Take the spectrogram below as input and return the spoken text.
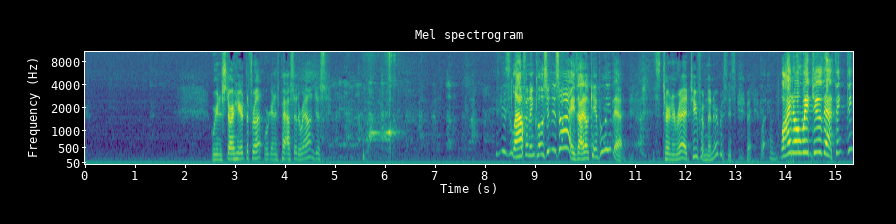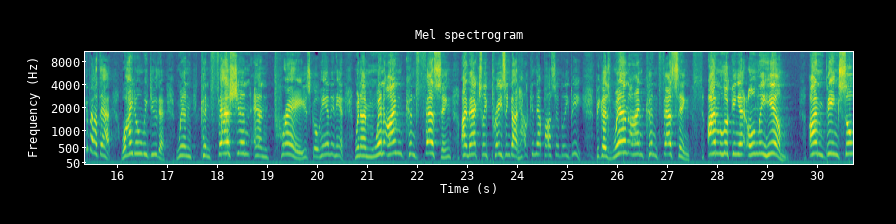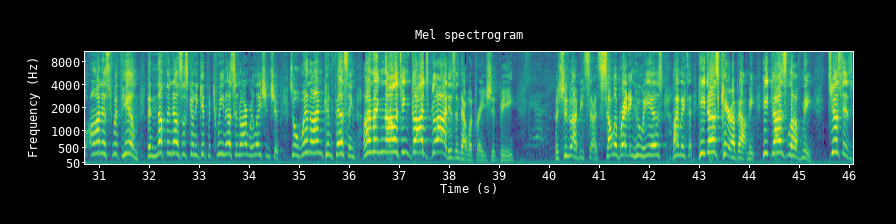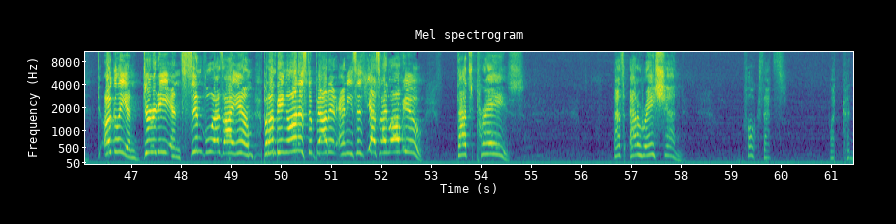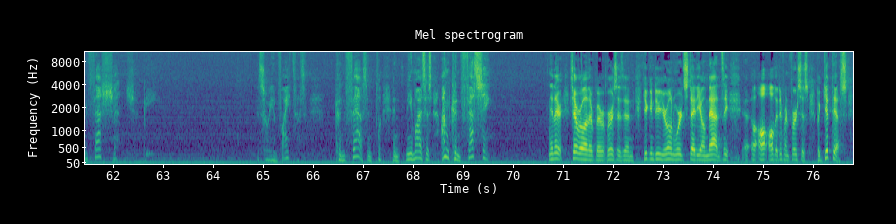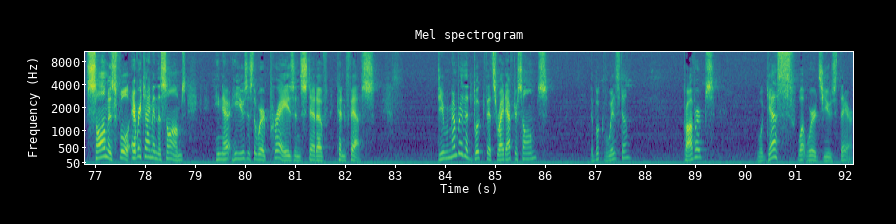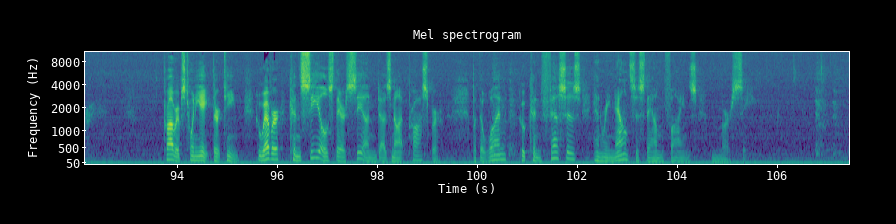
We're going to start here at the front. We're going to pass it around. Just he's laughing and closing his eyes. I don't can't believe that. He's turning red too from the nervousness. Why don't we do that? Think, think about that. Why don't we do that? When confession and praise go hand in hand. When I'm when I'm confessing, I'm actually praising God. How can that possibly be? Because when I'm confessing, I'm looking at only Him. I'm being so honest with Him that nothing else is going to get between us and our relationship. So when I'm confessing, I'm acknowledging God's God. Isn't that what praise should be? Shouldn't I be celebrating who He is? I'm he does care about me. He does love me. Just as ugly and dirty and sinful as I am, but I'm being honest about it, and He says, Yes, I love you. That's praise. That's adoration. Folks, that's what confession should be. And so he invites us, confess. And, and Nehemiah says, I'm confessing. And there are several other verses, and you can do your own word study on that and see uh, all, all, the different verses. But get this Psalm is full. Every time in the Psalms, he, ne- he uses the word praise instead of confess. Do you remember the book that's right after Psalms? The book of wisdom? Proverbs? Well, guess what word's used there? Proverbs 28 13. Whoever conceals their sin does not prosper, but the one who confesses and renounces them finds mercy.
